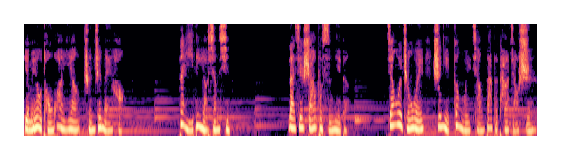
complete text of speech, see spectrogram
也没有童话一样纯真美好。但一定要相信，那些杀不死你的。将会成为使你更为强大的踏脚石。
